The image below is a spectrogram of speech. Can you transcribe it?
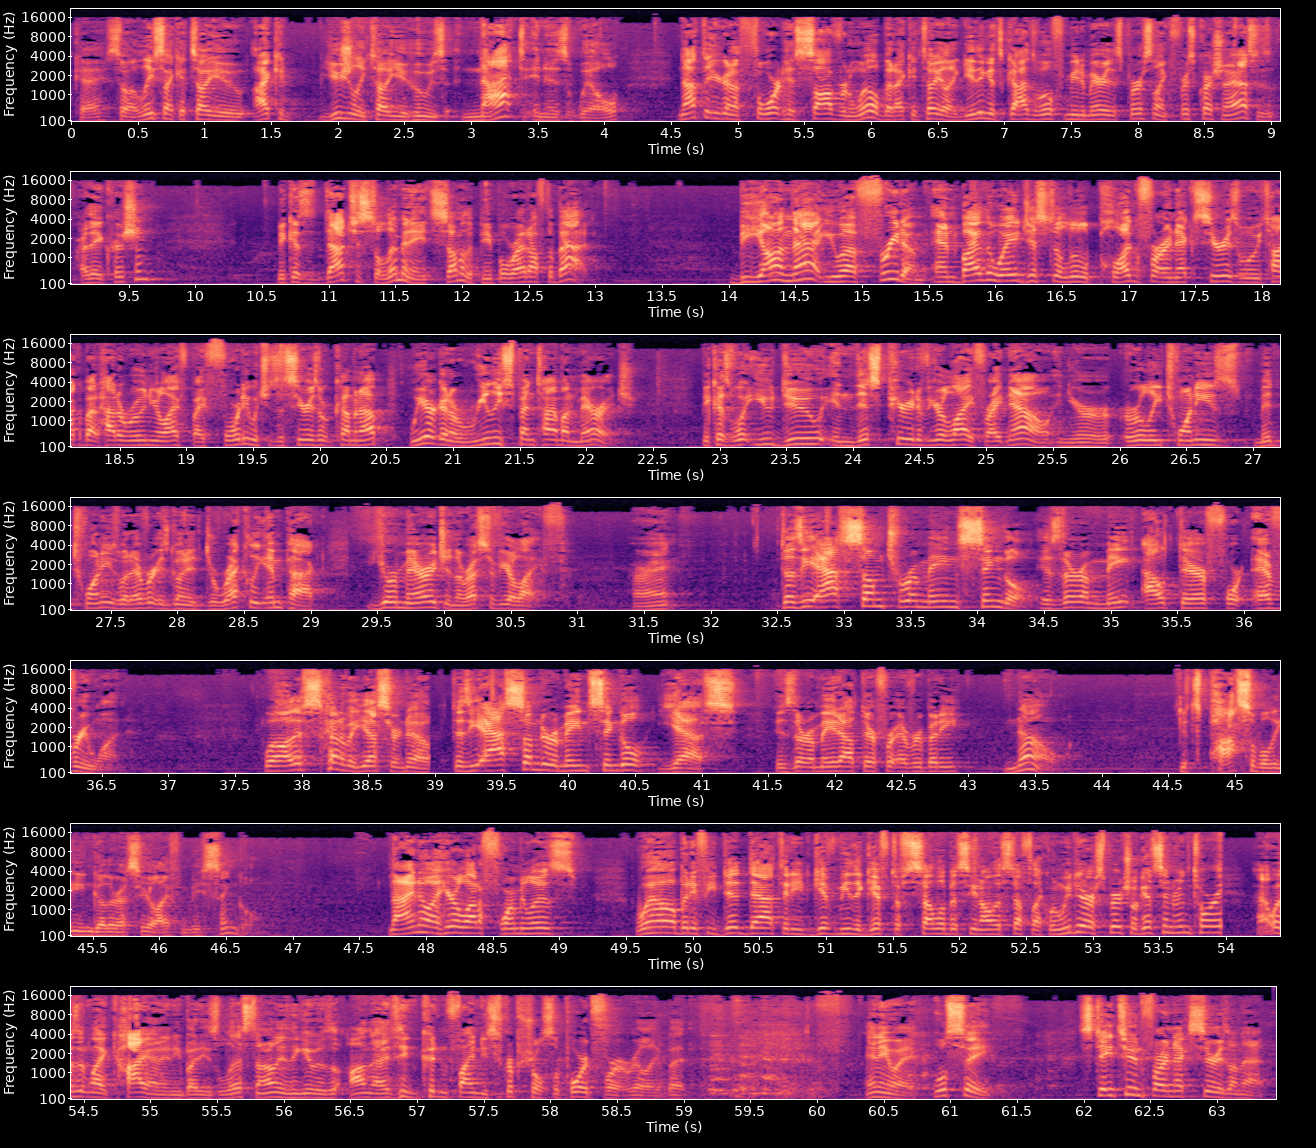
Okay, so at least I could tell you, I could usually tell you who's not in his will. Not that you're going to thwart his sovereign will, but I could tell you, like, do you think it's God's will for me to marry this person? Like, first question I ask is, are they a Christian? Because that just eliminates some of the people right off the bat. Beyond that, you have freedom. And by the way, just a little plug for our next series when we talk about how to ruin your life by 40, which is a series that we're coming up, we are going to really spend time on marriage. Because what you do in this period of your life right now, in your early 20s, mid 20s, whatever, is going to directly impact your marriage and the rest of your life. All right? Does he ask some to remain single? Is there a mate out there for everyone? Well, this is kind of a yes or no. Does he ask some to remain single? Yes. Is there a mate out there for everybody? No. It's possible that you can go the rest of your life and be single. Now, I know I hear a lot of formulas. Well, but if he did that, then he'd give me the gift of celibacy and all this stuff. Like when we did our spiritual gifts inventory, that wasn't like high on anybody's list. I don't even think it was on. I think couldn't find any scriptural support for it really. But anyway, we'll see. Stay tuned for our next series on that.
